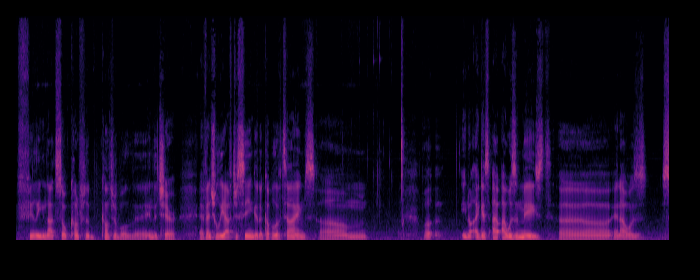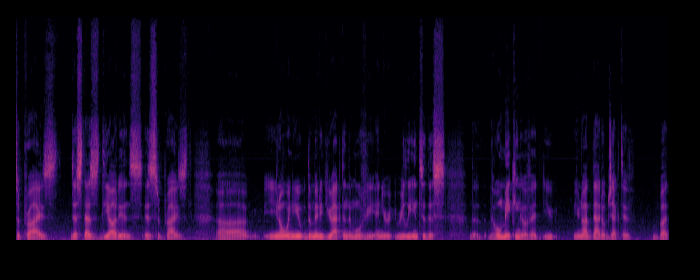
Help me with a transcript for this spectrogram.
feeling not so comfort- comfortable uh, in the chair. Eventually, after seeing it a couple of times, um, well, you know, I guess I, I was amazed uh, and I was surprised, just as the audience is surprised. Uh, you know, when you the minute you act in the movie and you're really into this, the, the whole making of it, you you're not that objective. But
